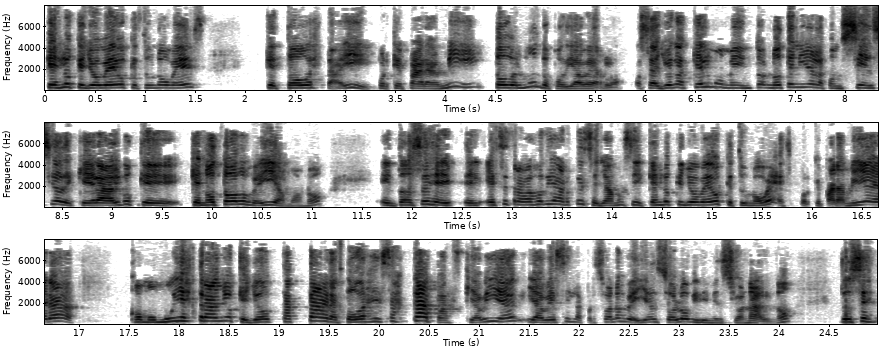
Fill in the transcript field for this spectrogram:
qué es lo que yo veo que tú no ves? Que todo está ahí, porque para mí todo el mundo podía verlo. O sea, yo en aquel momento no tenía la conciencia de que era algo que, que, no todos veíamos, ¿no? Entonces, ese trabajo de arte se llama así, ¿qué es lo que yo veo que tú no ves? Porque para mí era como muy extraño que yo captara todas esas capas que había y a veces las personas veían solo bidimensional, ¿no? Entonces,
